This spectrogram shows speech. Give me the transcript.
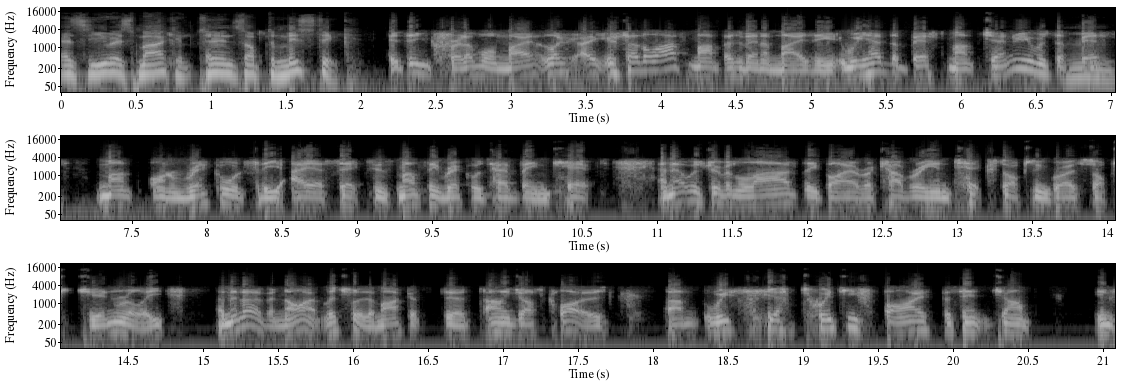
as the US market turns optimistic. It's incredible, mate. Look, so the last month has been amazing. We had the best month. January was the best month on record for the ASX since monthly records have been kept. And that was driven largely by a recovery in tech stocks and growth stocks generally. And then overnight, literally the market uh, only just closed, um, we see a 25% jump in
